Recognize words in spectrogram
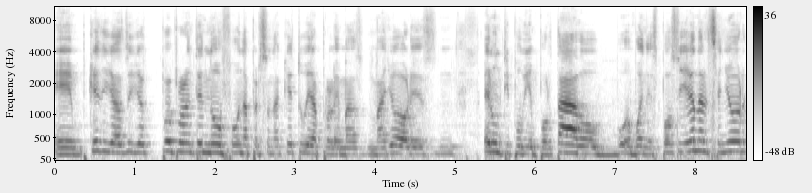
eh, que digas, digas, pues, probablemente no fue una persona que tuviera problemas mayores, era un tipo bien portado, buen esposo, llegan al Señor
